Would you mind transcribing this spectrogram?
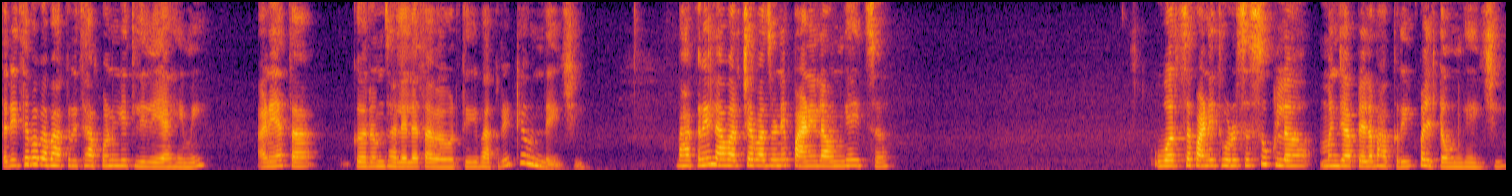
तर इथे बघा भाकरी थापून घेतलेली आहे मी. आणि आता गरम झालेल्या तव्यावरती ही भाकरी ठेवून द्यायची. भाकरीला वरच्या बाजूने पाणी लावून घ्यायचं. वरचं पाणी थोडंसं सुकलं म्हणजे आपल्याला भाकरी पलटवून घ्यायची.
